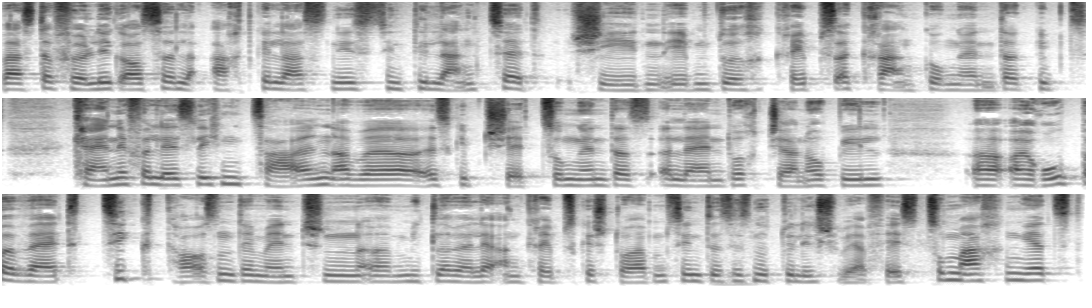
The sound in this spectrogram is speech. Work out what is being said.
Was da völlig außer Acht gelassen ist, sind die Langzeitschäden eben durch Krebserkrankungen. Da gibt es keine verlässlichen Zahlen, aber es gibt Schätzungen, dass allein durch Tschernobyl äh, europaweit zigtausende Menschen äh, mittlerweile an Krebs gestorben sind. Das ist natürlich schwer festzumachen jetzt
